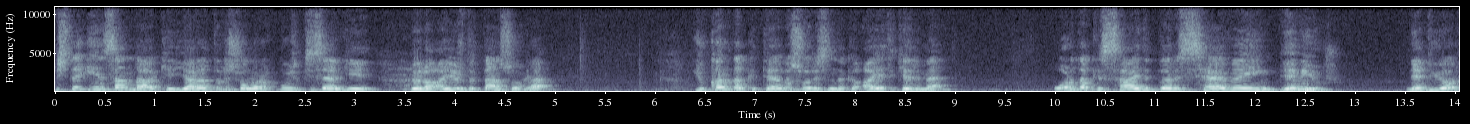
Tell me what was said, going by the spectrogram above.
İşte insandaki yaratılış olarak bu iki sevgiyi böyle ayırdıktan sonra yukarıdaki Tevbe suresindeki ayet-i kerime oradaki saydıkları sevmeyin demiyor. Ne diyor?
